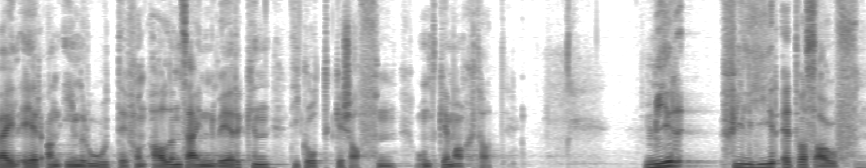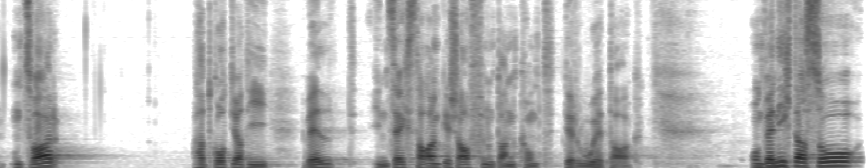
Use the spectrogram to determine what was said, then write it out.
weil er an ihm ruhte von allen seinen Werken, die Gott geschaffen und gemacht hatte. Mir fiel hier etwas auf. Und zwar hat Gott ja die Welt in sechs Tagen geschaffen und dann kommt der Ruhetag. Und wenn ich das so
